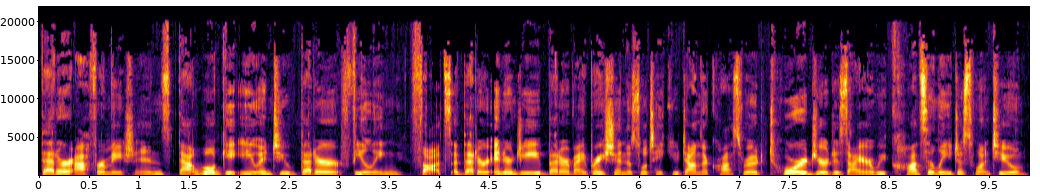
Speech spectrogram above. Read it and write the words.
better affirmations that will get you into better feeling thoughts, a better energy, better vibration. This will take you down the crossroad towards your desire. We constantly just want to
